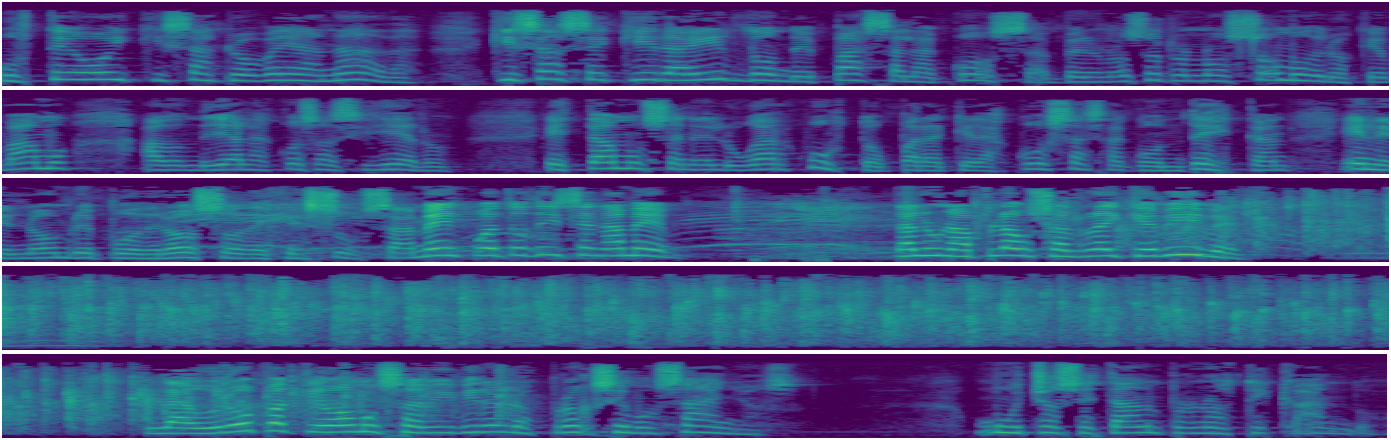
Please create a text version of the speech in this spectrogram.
Usted hoy quizás no vea nada, quizás se quiera ir donde pasa la cosa, pero nosotros no somos de los que vamos a donde ya las cosas se hicieron. Estamos en el lugar justo para que las cosas acontezcan en el nombre poderoso de Jesús. Amén. ¿Cuántos dicen amén? Dale un aplauso al Rey que vive. La Europa que vamos a vivir en los próximos años. Muchos están pronosticando.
